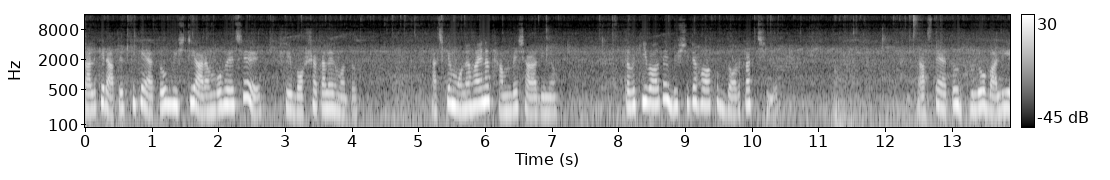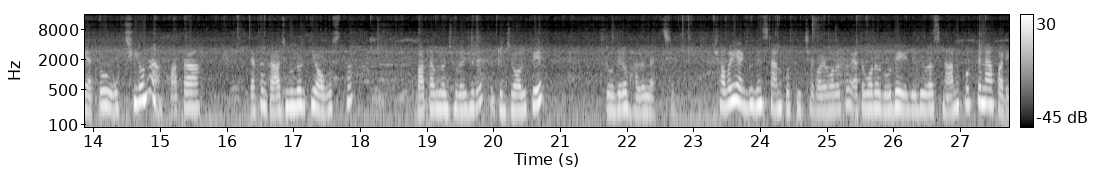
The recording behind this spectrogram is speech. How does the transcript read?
কালকে রাতের থেকে এত বৃষ্টি আরম্ভ হয়েছে সে বর্ষাকালের মতো। আজকে মনে হয় না থামবে সারাদিনও। তবে কি বলতো বৃষ্টিটা হওয়া খুব দরকার ছিল। রাস্তায় এত ধুলো, বালি, এত উঠছিল না, পাতা, দেখো গাছগুলোর কি অবস্থা। পাতাগুলো ঝরে ঝরে, একটু জল পেয়ে তো ওদেরও ভালো লাগছে। সবাই এক দুদিন স্নান করতে ইচ্ছা করে বলো তো এত বড় রোদে যদি ওরা স্নান করতে না পারে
